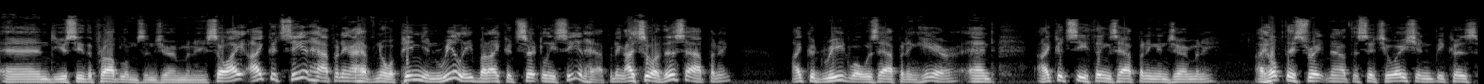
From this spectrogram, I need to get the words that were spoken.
And you see the problems in Germany. So I, I could see it happening. I have no opinion really, but I could certainly see it happening. I saw this happening. I could read what was happening here and I could see things happening in Germany. I hope they straighten out the situation because,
